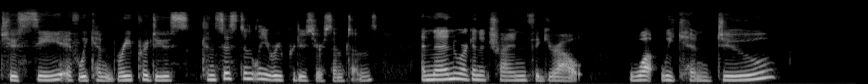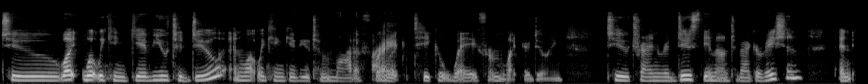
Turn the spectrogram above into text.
to see if we can reproduce consistently reproduce your symptoms, and then we're going to try and figure out what we can do to what what we can give you to do and what we can give you to modify Right. like take away from what you're doing to try and reduce the amount of aggravation and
